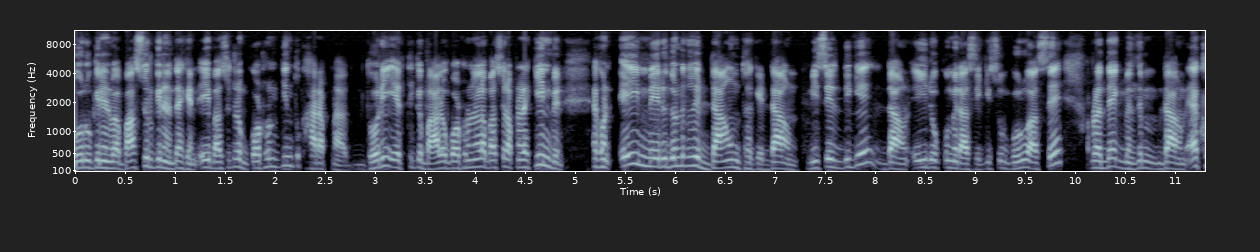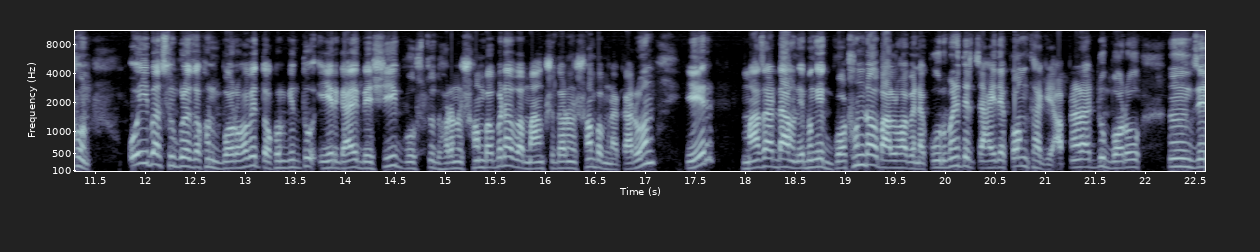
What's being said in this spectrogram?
গরু কিনেন বা বাছুর কিনেন, দেখেন এই বাছুরটার গঠন কিন্তু খারাপ না। ধরি এর থেকে ভালো গঠন গঠনওয়ালা বাছুর আপনারা কিনবেন। এখন এই মেরুদণ্ড যদি ডাউন থাকে ডাউন নিচের দিকে ডাউন এই রকমের আছে, কিছু গরু আছে, আপনারা দেখবেন যে ডাউন এখন ওই বাছুরগুলো যখন বড় হবে, তখন কিন্তু এর গায়ে বেশি গোস্ত ধরানোর সম্ভাবনা বা মাংস ধরানোর সম্ভাবনা কারণ এর মাজার ডাউন এবং এর গঠনটাও ভালো হবে না, কুরবানিতে চাহিদা কম থাকে। আপনারা একটু বড় যে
